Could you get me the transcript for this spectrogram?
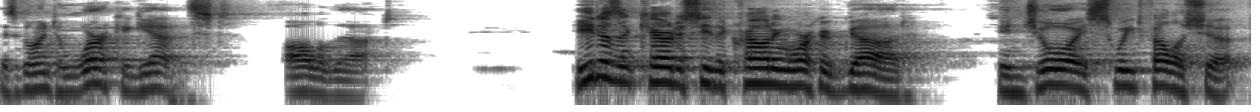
is going to work against all of that. He doesn't care to see the crowning work of God, enjoy sweet fellowship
